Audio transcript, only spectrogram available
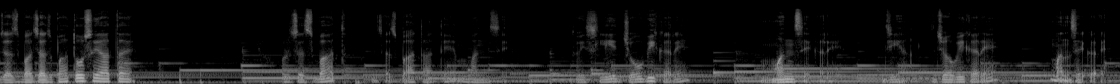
जज्बा जज्बातों से आता है। और जज्बात जज्बात आते हैं मन से। तो इसलिए जो भी करें, मन से करें। जी हाँ जो भी करें, मन से करें।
